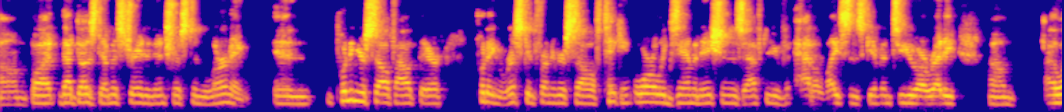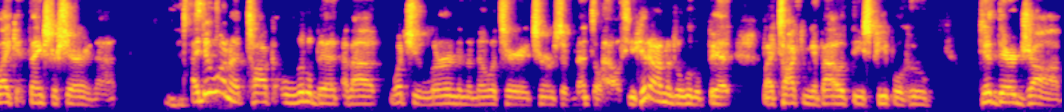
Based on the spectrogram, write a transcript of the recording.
um, but that does demonstrate an interest in learning, and putting yourself out there, putting risk in front of yourself, taking oral examinations after you've had a license given to you already. Um, I like it. Thanks for sharing that. I do want to talk a little bit about what you learned in the military in terms of mental health. You hit on it a little bit by talking about these people who did their job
